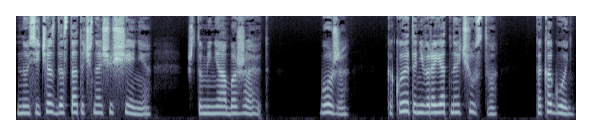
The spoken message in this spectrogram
Но сейчас достаточно ощущения, что меня обожают. Боже, какое это невероятное чувство, как огонь.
